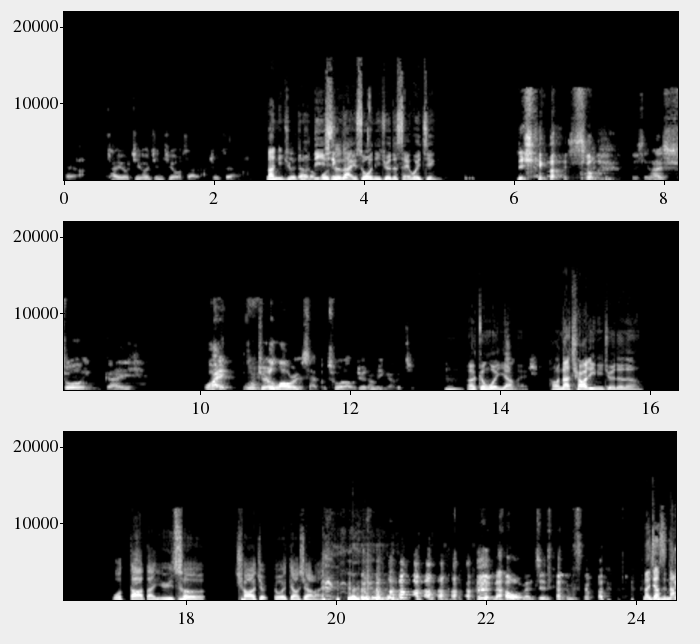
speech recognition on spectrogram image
对啊，才有机会进季后赛啦，就这样啊。那你觉得理性来说，你觉得谁会进？理性来说，理性来说，应该我还我觉得 Lawrence 还不错了，我觉得他们应该会进。嗯，呃，跟我一样哎、欸。好，那 Charlie 你觉得呢？我大胆预测 Charger 会掉下来。然后我们就这样子吗？那这样子哪？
